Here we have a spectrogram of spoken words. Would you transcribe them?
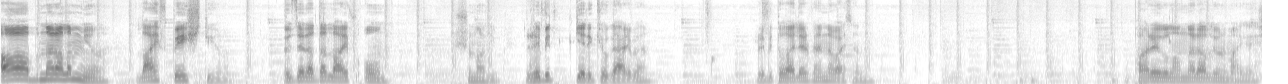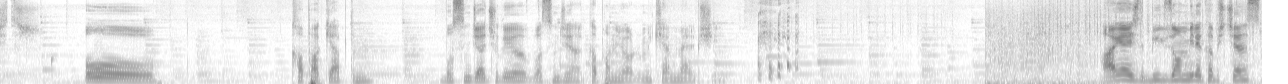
Aa bunlar alınmıyor. Life 5 diyor. Özel ada Life 10. Şunu alayım. Rabbit gerekiyor galiba. Rabbit olayları falan da var sanırım. Paraya dolanları alıyorum arkadaşlar. Oo. Kapak yaptım. Basınca açılıyor, basınca kapanıyor. Mükemmel bir şey. Arkadaşlar büyük zombiyle kapışacağız.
